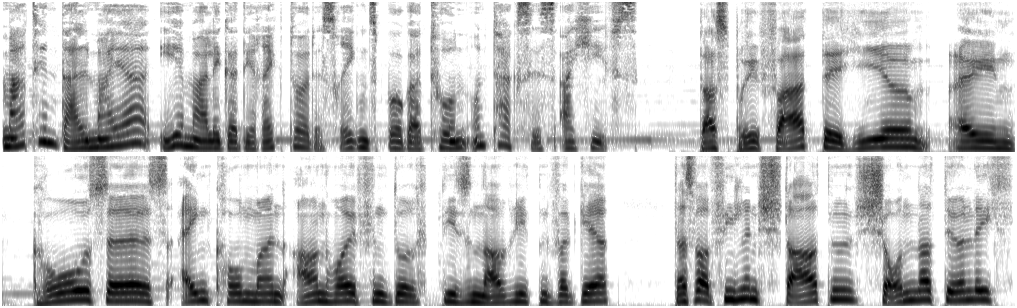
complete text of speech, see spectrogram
Martin Dallmayr, ehemaliger Direktor des Regensburger Turn- und Taxis-Archivs. Das Private hier ein großes Einkommen anhäufen durch diesen Nachrichtenverkehr, Das war vielen Staaten schon natürlich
